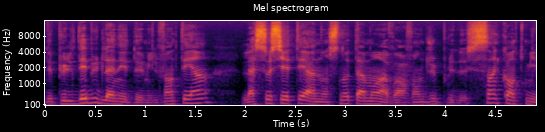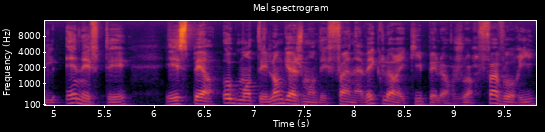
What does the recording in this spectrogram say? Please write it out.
Depuis le début de l'année 2021, la société annonce notamment avoir vendu plus de 50 000 NFT et espère augmenter l'engagement des fans avec leur équipe et leurs joueurs favoris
